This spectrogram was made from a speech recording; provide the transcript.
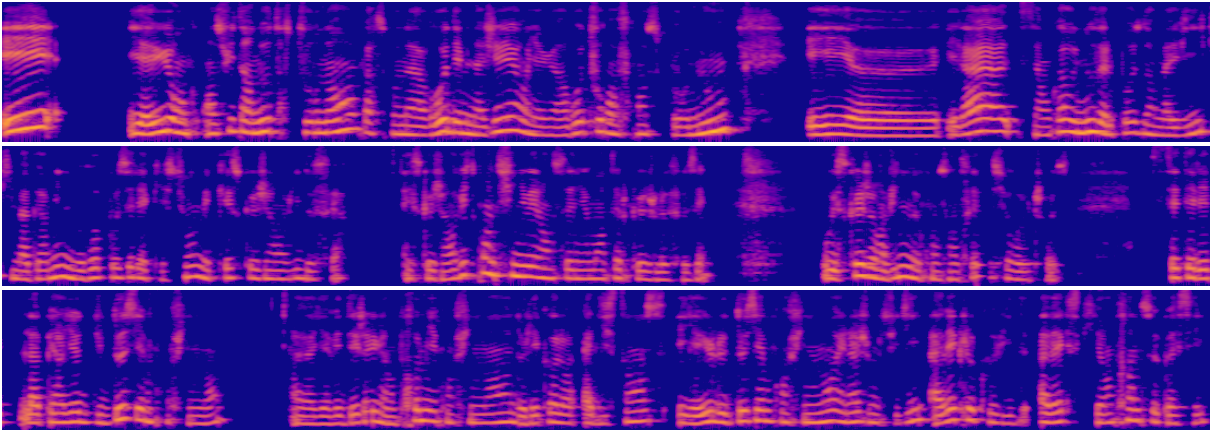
Et il y a eu ensuite un autre tournant parce qu'on a redéménagé. Il y a eu un retour en France pour nous. Et là, c'est encore une nouvelle pause dans ma vie qui m'a permis de me reposer la question, mais qu'est-ce que j'ai envie de faire? Est-ce que j'ai envie de continuer l'enseignement tel que je le faisais ou est-ce que j'ai envie de me concentrer sur autre chose? C'était la période du deuxième confinement. Euh, il y avait déjà eu un premier confinement de l'école à distance et il y a eu le deuxième confinement. Et là, je me suis dit, avec le Covid, avec ce qui est en train de se passer,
